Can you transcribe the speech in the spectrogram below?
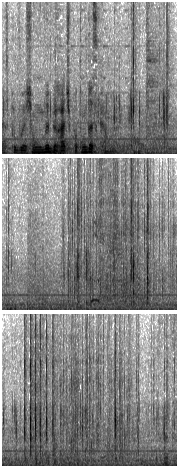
ja spróbuję się wybrać po tą deskę. Retry.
